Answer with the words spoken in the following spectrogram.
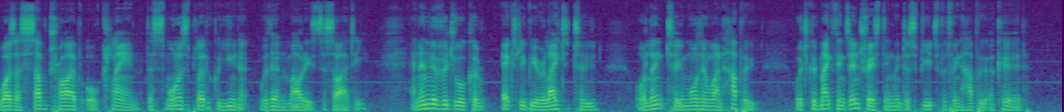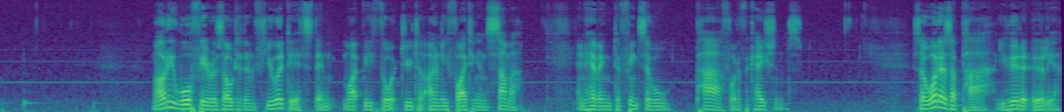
was a sub-tribe or clan, the smallest political unit within Maori society. An individual could actually be related to or linked to more than one hapu, which could make things interesting when disputes between hapu occurred. Maori warfare resulted in fewer deaths than might be thought due to only fighting in summer and having defensible pa fortifications. So, what is a pa? You heard it earlier.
